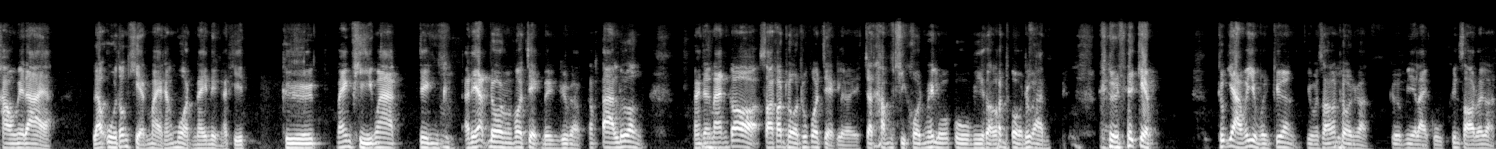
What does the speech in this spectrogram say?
เข้าไม่ได้อะแล้วอูต้องเขียนใหม่ทั้งหมดในหนึ่งอาทิตย์ คือแม่งพีคมากจริงอืมอันเนี้ยโดนมาโปรเจกต์หนึ่งคือแบบน้ำตาร่วงห ลังจากนั้นก็ source control ทุกโปรเจกต์เลย จะทำกี่คนไม่รู้กูมี source control ทุกอัน คือไม่เก็บทุกอย่างไม่อยู่บนเครื่อง อยู่บน source control ก่อน คือมีอะไรกูขึ้นซอสไว้ก่อน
